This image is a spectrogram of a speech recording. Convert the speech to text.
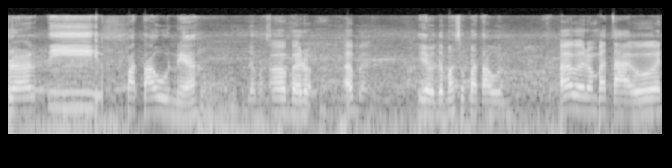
berarti 4 tahun ya. Udah masuk. Oh, baru oh, ba- Ya udah masuk 4 tahun. oh, baru 4 tahun.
